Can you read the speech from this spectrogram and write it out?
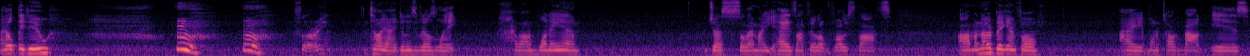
I hope they do. Sorry. I tell you, I do these videos late. Around 1 a.m. Just so that my head's not filled up with all these thoughts. Um, another big info I want to talk about is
